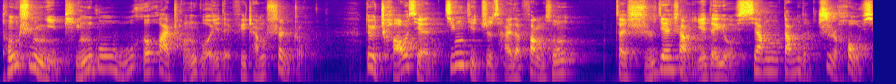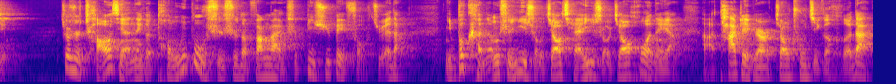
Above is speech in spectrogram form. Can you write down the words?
同时你评估无核化成果也得非常慎重，对朝鲜经济制裁的放松。在时间上也得有相当的滞后性，就是朝鲜那个同步实施的方案是必须被否决的。你不可能是一手交钱一手交货那样啊，他这边交出几个核弹，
